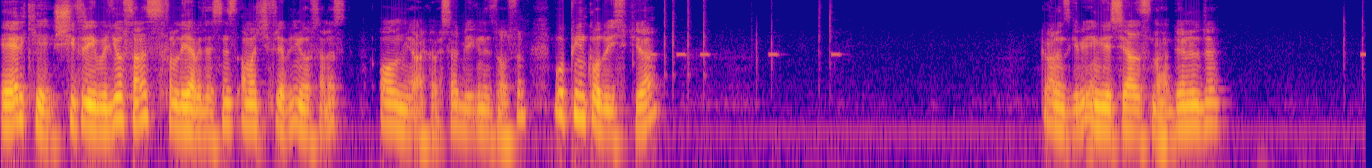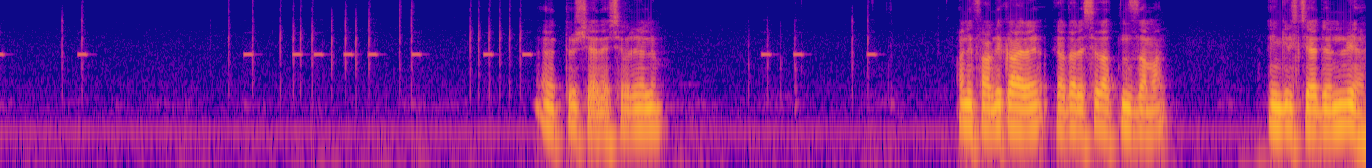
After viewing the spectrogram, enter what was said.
eğer ki şifreyi biliyorsanız sıfırlayabilirsiniz. Ama şifre bilmiyorsanız olmuyor arkadaşlar. Bilginiz olsun. Bu pin kodu istiyor. Gördüğünüz gibi İngilizce yazısına dönüldü. Evet Türkçe'ye de çevirelim. Hani fabrika ayarı ya da reset attığınız zaman İngilizceye dönülüyor.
